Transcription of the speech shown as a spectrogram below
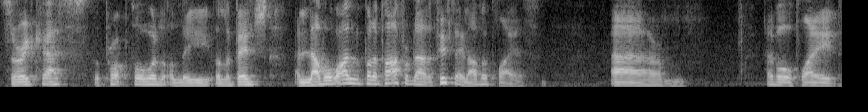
Tsikrikas, the prop forward on the on the bench, another one. But apart from that, the fifteen other players um, have all played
